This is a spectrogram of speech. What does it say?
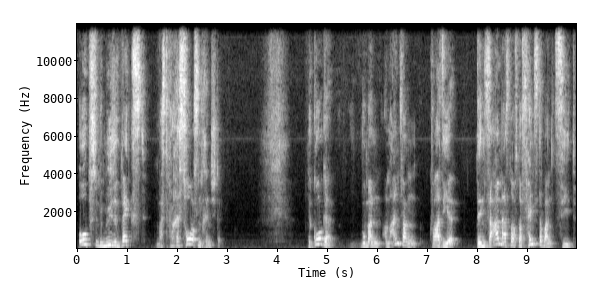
Obst und Gemüse wächst und was da für Ressourcen drin stecken. Eine Gurke wo man am Anfang quasi den Samen erstmal auf der Fensterbank zieht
